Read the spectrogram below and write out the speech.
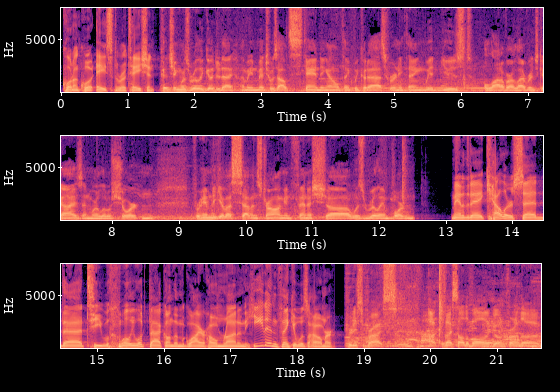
quote unquote ace of the rotation. Pitching was really good today. I mean, Mitch was outstanding. I don't think we could ask for anything. We had used a lot of our leverage guys and we're a little short. And for him to give us seven strong and finish uh, was really important. Man of the day, Keller said that he, well, he looked back on the McGuire home run and he didn't think it was a homer. Pretty surprised because uh, I saw the ball go in front of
